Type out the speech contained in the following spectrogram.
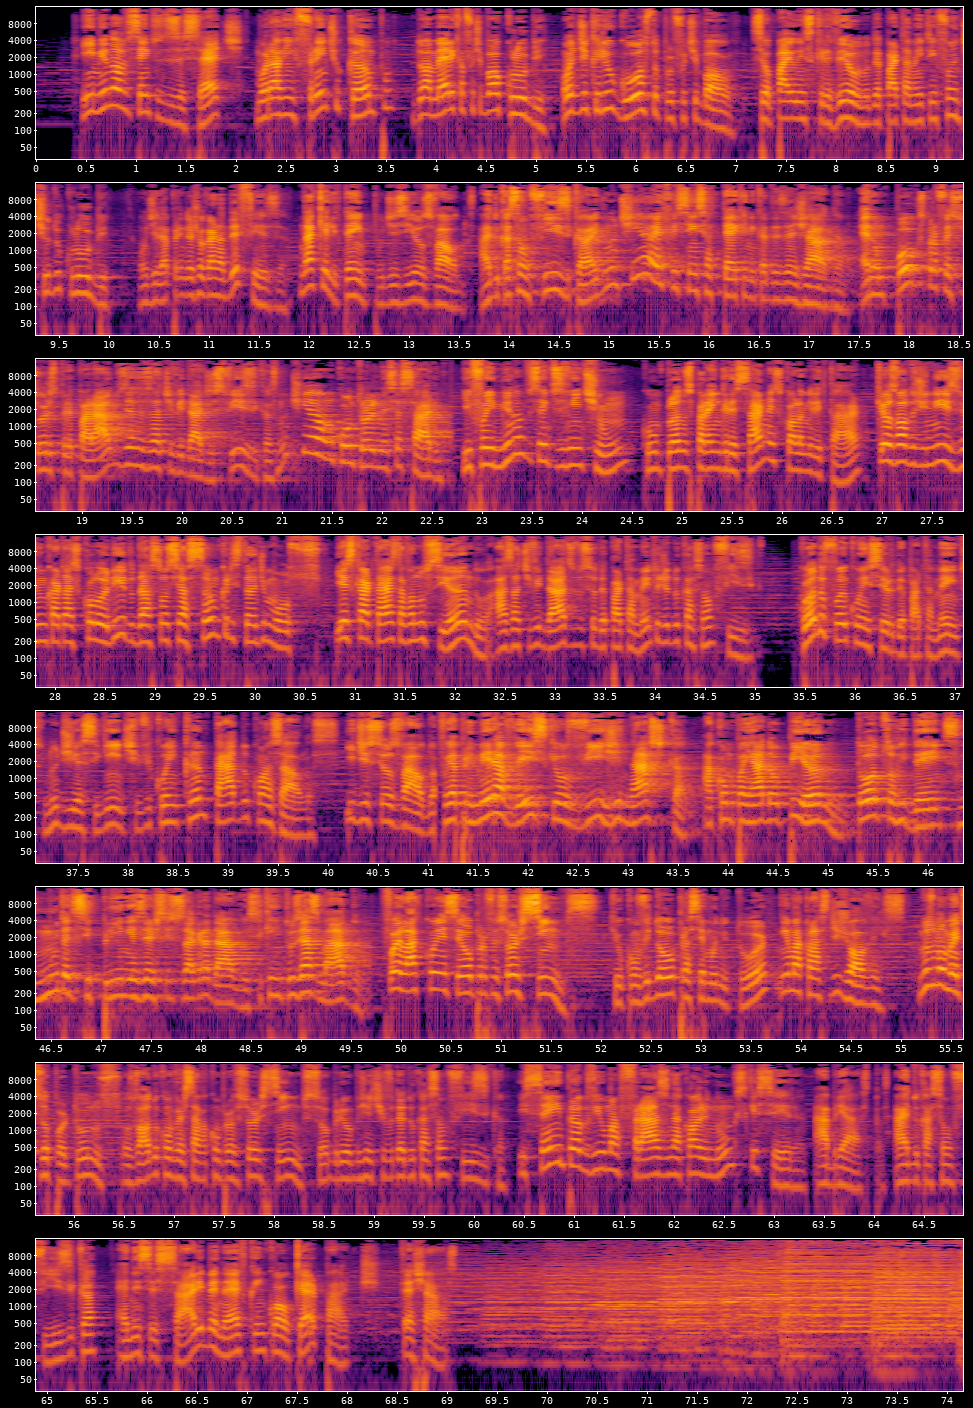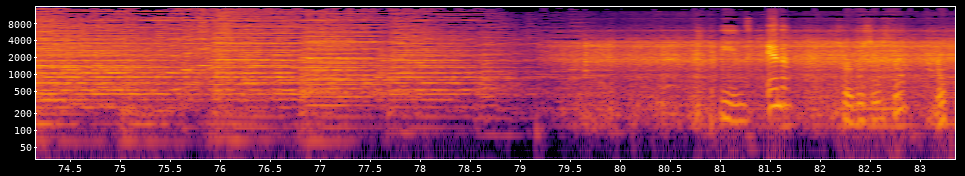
Em 1917, morava em frente ao campo do América Futebol Clube, onde adquiriu gosto por futebol. Seu pai o inscreveu no departamento infantil do clube, onde ele aprendeu a jogar na defesa. Naquele tempo, dizia Oswaldo, a educação física ainda não tinha a eficiência técnica desejada. Eram poucos professores preparados e as atividades físicas não tinham o um controle necessário. E foi em 1921, com planos para ingressar na escola militar, que Oswaldo Diniz viu um cartaz colorido da Associação Cristã de Moços. E esse cartaz estava anunciando as atividades do seu departamento de educação física. Quando foi conhecer o departamento, no dia seguinte, ficou encantado com as aulas. E disse Osvaldo: Foi a primeira vez que eu vi ginástica acompanhada ao piano. Todos sorridentes, muita disciplina e exercícios agradáveis. Fiquei entusiasmado. Foi lá que conheceu o professor Sims que o convidou para ser monitor em uma classe de jovens. Nos momentos oportunos, Oswaldo conversava com o professor Sims sobre o objetivo da educação física e sempre ouvia uma frase na qual ele nunca esquecera. Aspas. A educação física é necessária e benéfica em qualquer parte. Fecha aspas. And Nope.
